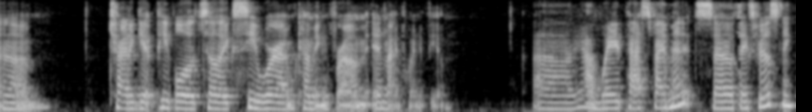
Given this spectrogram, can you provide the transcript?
um, try to get people to like see where I'm coming from in my point of view. Uh, yeah, I'm way past five minutes, so thanks for listening.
